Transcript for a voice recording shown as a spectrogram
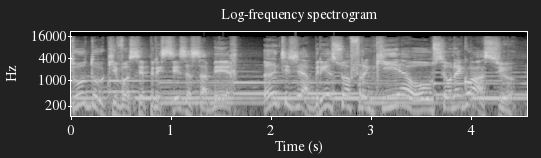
Tudo o que você precisa saber antes de abrir sua franquia ou seu negócio.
